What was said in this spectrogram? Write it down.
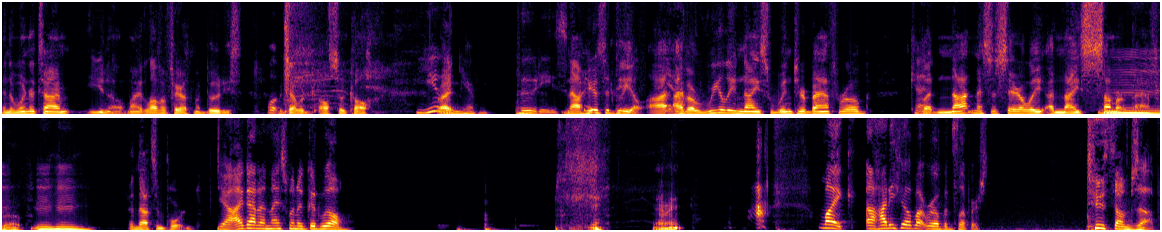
In the wintertime, you know, my love affair with my booties, Well- which I would also call. You Right. and your booties. Now, here's the deal. I, I have a really nice winter bathrobe, Okay. but not necessarily a nice summer Mm, bathrobe. mhm. And that's important. Yeah, I got a nice one at Goodwill. All right. Mike, uh, how do you feel about robe and slippers? Two thumbs up.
